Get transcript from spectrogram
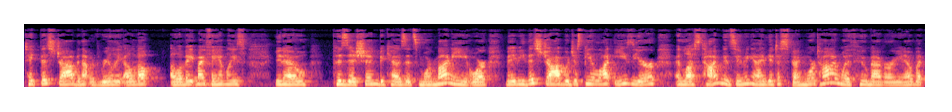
take this job and that would really elevate elevate my family's, you know, position because it's more money or maybe this job would just be a lot easier and less time consuming and I'd get to spend more time with whomever, you know, but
